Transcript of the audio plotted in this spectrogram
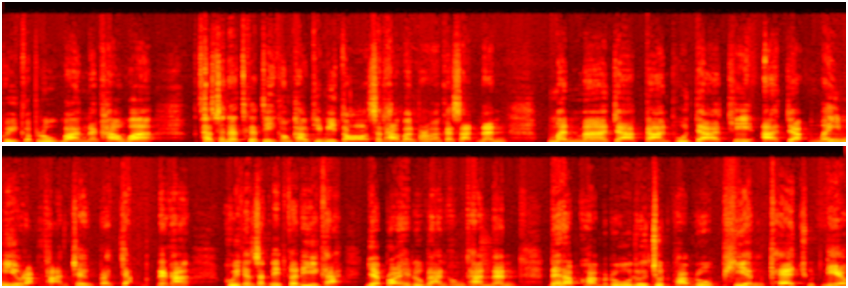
คุยกับลูกบ้างนะคะว่า ทัศนคติของเขาที่มีต่อสถาบันพระมหากษัตริย์นั้น มันมาจากการพูดจาที่อาจจะไม่มีหลักฐานเชิงประจักษ์นะคะคุยกันสักนิดก็ดีค่ะ อย่าปล่อยให้ลูกหลานของท่านนั้น ได้รับความรู้หรือชุดความรู้เพียงแค่ชุดเดียว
